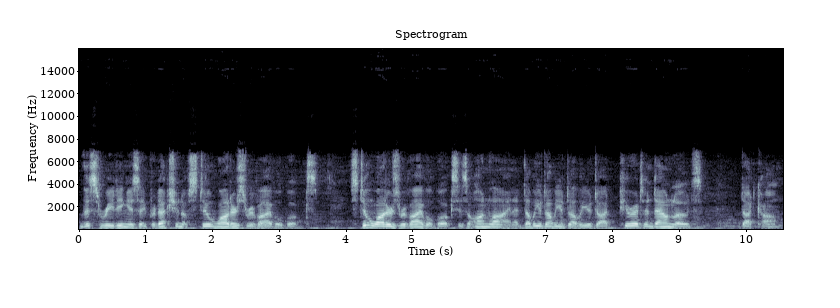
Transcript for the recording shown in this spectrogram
This reading is a production of Still Waters Revival Books. Still Waters Revival Books is online at www.puritandownloads.com.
